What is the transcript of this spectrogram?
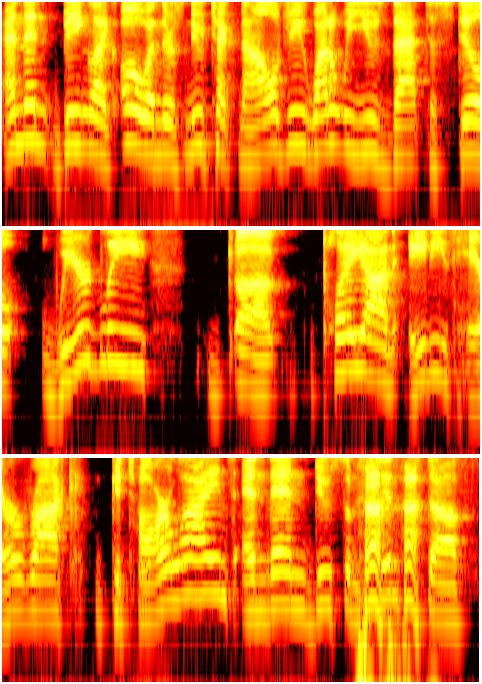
and then being like, oh, and there's new technology. Why don't we use that to still weirdly, uh, play on 80s hair rock guitar lines and then do some synth stuff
